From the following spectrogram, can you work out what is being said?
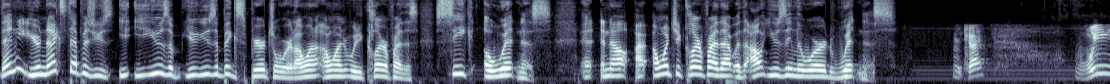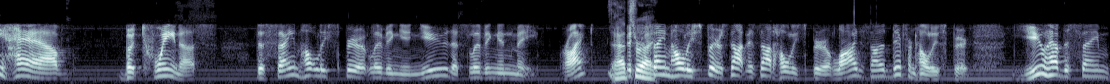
Then your next step is use you, you use a you use a big spiritual word. I want I want you to clarify this. Seek a witness. And, and now I, I want you to clarify that without using the word witness. Okay? We have between us the same Holy Spirit living in you that's living in me, right? That's it's right. the same Holy Spirit. It's not it's not Holy Spirit light, it's not a different Holy Spirit. You have the same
